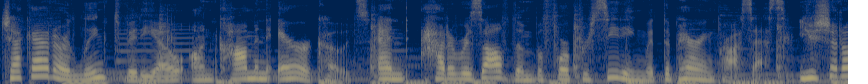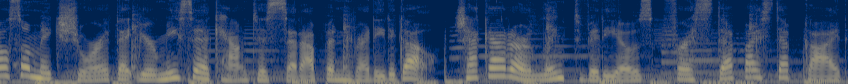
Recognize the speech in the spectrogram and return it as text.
Check out our linked video on common error codes and how to resolve them before proceeding with the pairing process. You should also make sure that your Mysa account is set up and ready to go. Check out our linked videos for a step-by-step guide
